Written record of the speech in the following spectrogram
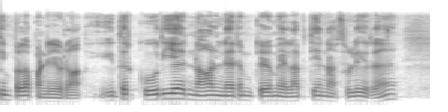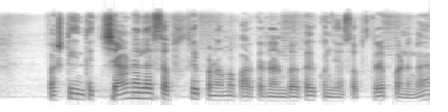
சிம்பிளாக பண்ணிவிடலாம் இதற்குரிய நாள் நேரம் கிழமை எல்லாத்தையும் நான் சொல்லிடுறேன். ஃபஸ்ட்டு இந்த சேனலை சப்ஸ்கிரைப் பண்ணாமல் பார்க்குற நண்பர்கள் கொஞ்சம் சப்ஸ்கிரைப் பண்ணுங்கள்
